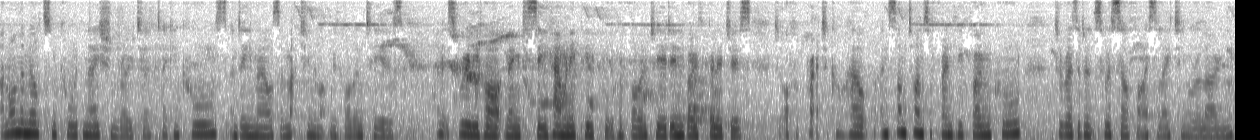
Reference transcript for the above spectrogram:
I'm on the Milton coordination rota, taking calls and emails and matching them up with volunteers and it's really heartening to see how many people have volunteered in both villages to offer practical help and sometimes a friendly phone call to residents who are self-isolating or alone.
